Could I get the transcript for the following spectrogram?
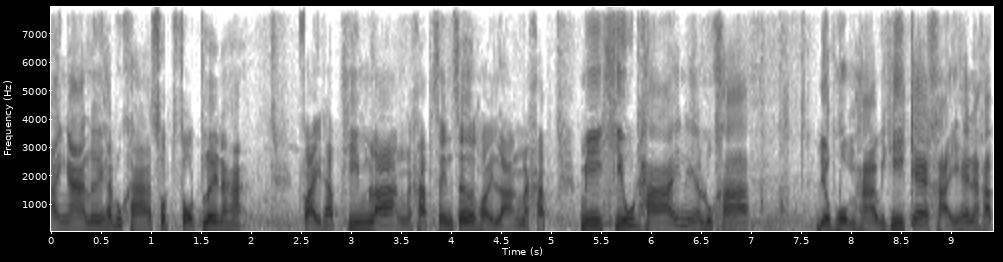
รายงานเลยครับลูกค้าสดๆเลยนะฮะไฟทับทีมล่างนะครับ เซ็นเซอร์ถอยหลังนะครับ มีคิ้วท้ายเนี่ยลูกค้า เดี๋ยวผมหาวิธีแก้ไขให้นะครับ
